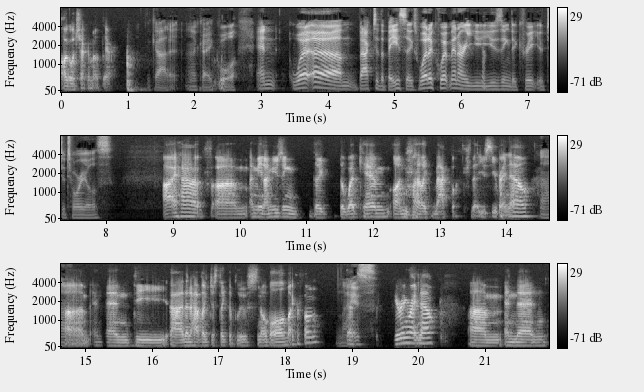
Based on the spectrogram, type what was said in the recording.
I'll go check him out there. Got it. Okay, cool. And what um back to the basics, what equipment are you using to create your tutorials? I have, um, I mean, I'm using the the webcam on my like MacBook that you see right now, Uh-huh. um, and then the uh, then I have like just like the blue snowball microphone. Nice. hearing right now. Um, and then,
